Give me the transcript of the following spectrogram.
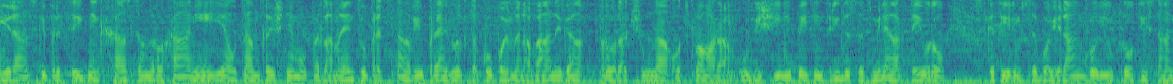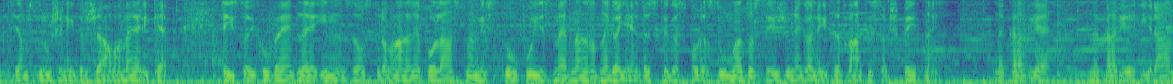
Iranski predsednik Hasan Rohani je v tamkajšnjem parlamentu predstavil predlog tako poimenovanega proračuna odpora v višini 35 milijard evrov, s katerim se bo Iran boril proti sankcijam Združenih držav Amerike. Te so jih uvedle in zaostrovale po lastnem izstopu iz mednarodnega jedrskega sporazuma doseženega leta 2015, na kar je, na kar je Iran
